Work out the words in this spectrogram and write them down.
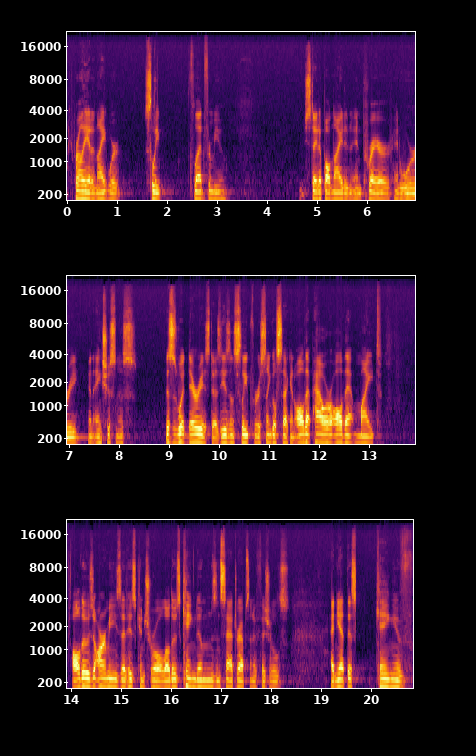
You probably had a night where sleep fled from you. You stayed up all night in, in prayer and worry and anxiousness. This is what Darius does. He doesn't sleep for a single second. All that power, all that might all those armies at his control, all those kingdoms and satraps and officials. And yet, this king of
